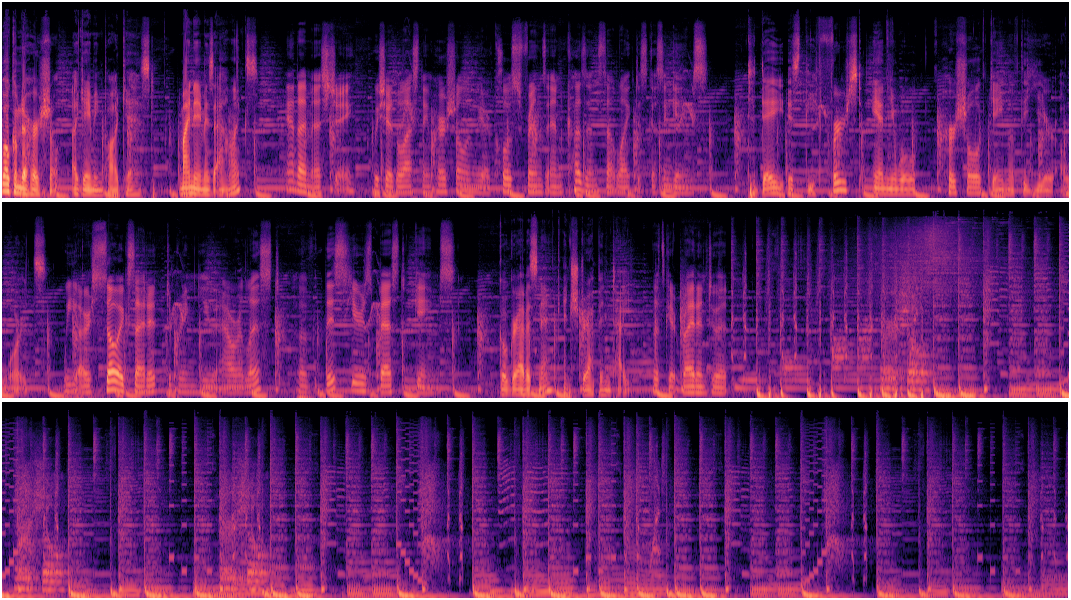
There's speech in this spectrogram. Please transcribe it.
Welcome to Hoecherl, a gaming podcast. My name is Alex. And I'm SJ. We share the last name Hoecherl, and we are close friends and cousins that like discussing games. Today is the first annual Hoecherl Game of the Year Awards. We are so excited to bring you our list of this year's best games. Go grab a snack and strap in tight. Let's get right into it. Hoecherl. Hoecherl.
